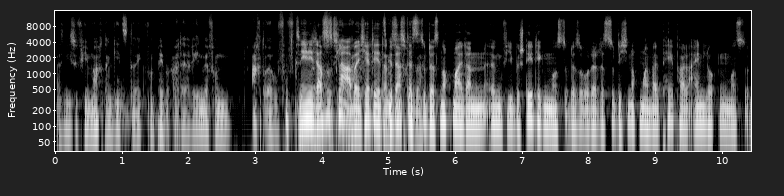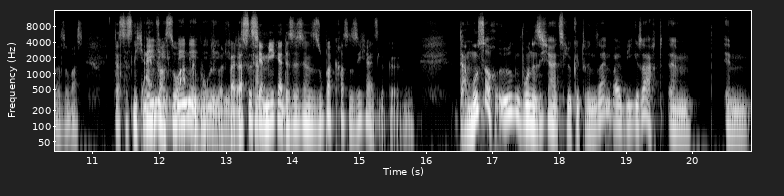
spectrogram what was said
was nicht so viel macht, dann geht es direkt von PayPal. Aber da reden wir von 8,50 Euro. Nee, nee, das ist klar, aber ich hätte jetzt gedacht, dass du das nochmal dann irgendwie bestätigen musst oder so, oder dass du dich nochmal bei PayPal einloggen musst oder sowas. Dass das nicht Nee, einfach nee, so nee, abgebucht wird, weil das, das ist ja mega, das ist ja eine super krasse Sicherheitslücke irgendwie. Da muss auch irgendwo eine Sicherheitslücke drin sein, weil, wie gesagt, ähm, ähm,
